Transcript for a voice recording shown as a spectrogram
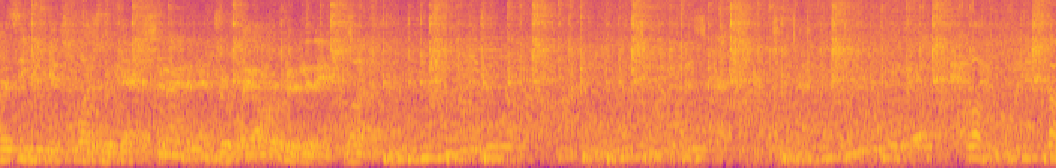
Let's see who gets flushed with cash tonight at AAA Auburn fifth inning flush. How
